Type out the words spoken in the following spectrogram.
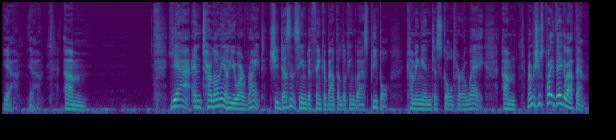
yeah, yeah. Um, yeah, and Tarlonio, you are right. She doesn't seem to think about the looking glass people coming in to scold her away. Um, remember, she was quite vague about them,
